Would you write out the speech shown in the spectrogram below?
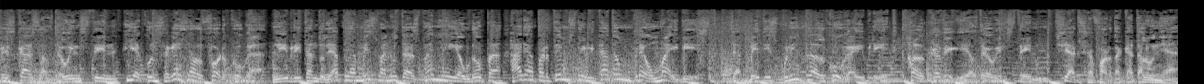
Fes cas al teu instint i aconsegueix el Ford Kuga. L'híbrid endollable més venut a Espanya i Europa, ara per temps limitat a un preu mai vist. També disponible el Kuga híbrid. El que digui el teu instint. Xarxa Ford de Catalunya.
